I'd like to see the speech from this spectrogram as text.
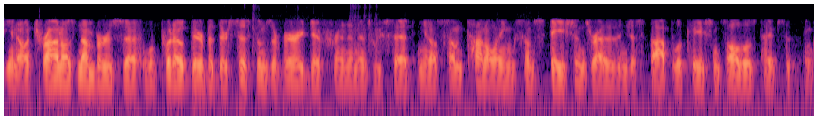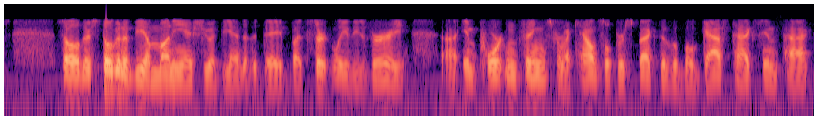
you know, Toronto's numbers uh, were put out there, but their systems are very different. And as we said, you know, some tunneling, some stations rather than just stop locations, all those types of things. So there's still going to be a money issue at the end of the day, but certainly these very uh, important things from a council perspective about gas tax impact,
